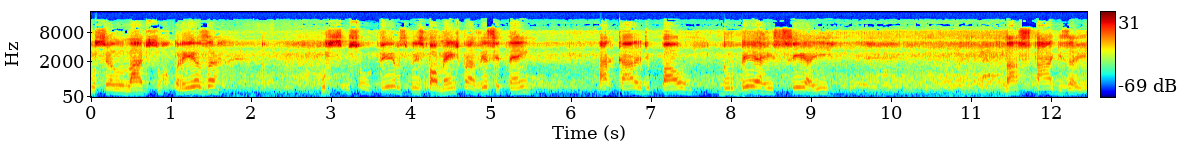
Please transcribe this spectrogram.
o celular de surpresa, os, os solteiros principalmente, para ver se tem a cara de pau do BRC aí, nas tags aí.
